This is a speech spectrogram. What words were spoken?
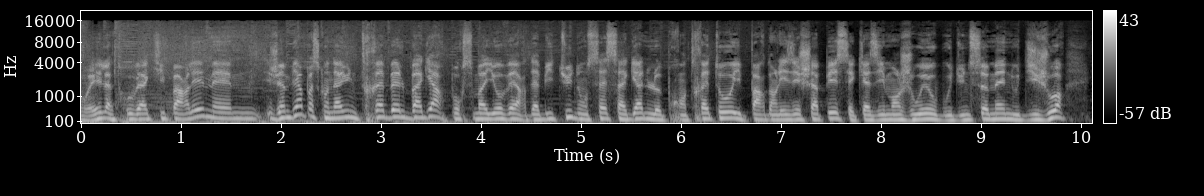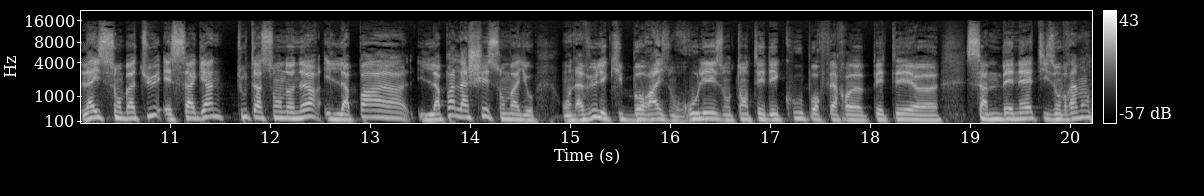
Oui, il a trouvé à qui parler, mais hum, j'aime bien parce qu'on a eu une très belle bagarre pour ce maillot vert. D'habitude, on sait Sagan le prend très tôt, il part dans les échappées, c'est quasiment joué au bout d'une semaine ou dix jours. Là, ils se sont battus et Sagan, tout à son honneur, il l'a pas, il l'a pas lâché son maillot. On a vu l'équipe Bora, ils ont roulé, ils ont tenté des coups pour faire euh, péter euh, Sam Bennett. Ils ont vraiment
